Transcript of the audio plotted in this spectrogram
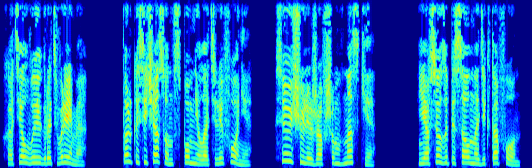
Хотел выиграть время. Только сейчас он вспомнил о телефоне, все еще лежавшем в носке. Я все записал на диктофон.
